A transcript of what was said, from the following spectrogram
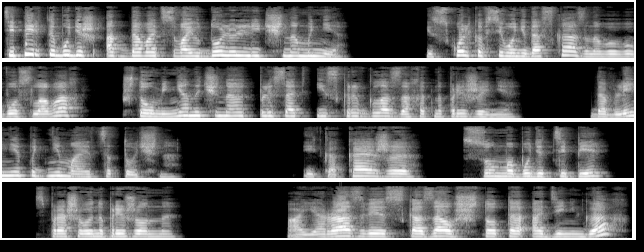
Теперь ты будешь отдавать свою долю лично мне. И сколько всего недосказанного в его словах, что у меня начинают плясать искры в глазах от напряжения. Давление поднимается точно. «И какая же сумма будет теперь?» — спрашиваю напряженно. «А я разве сказал что-то о деньгах?»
